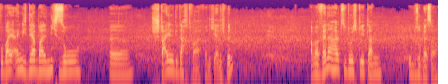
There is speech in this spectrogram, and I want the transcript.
Wobei eigentlich der Ball nicht so äh, steil gedacht war, wenn ich ehrlich bin. Aber wenn er halt so durchgeht, dann umso besser.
